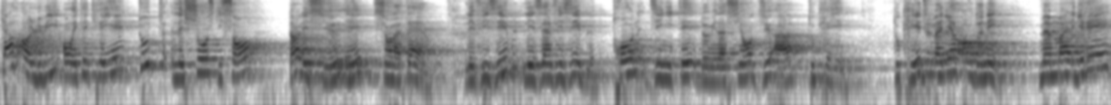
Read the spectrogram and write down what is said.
car en lui ont été créées toutes les choses qui sont dans les cieux et sur la terre. Les visibles, les invisibles, trône, dignité, domination, Dieu a tout créé. Tout créé d'une manière ordonnée. Mais malgré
